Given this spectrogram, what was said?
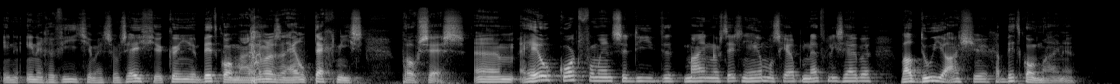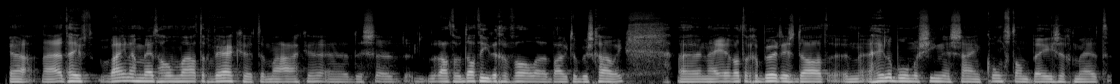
in, in een riviertje met zo'n zeefje, kun je bitcoin minen, maar dat is een heel technisch proces. Ehm, heel kort voor mensen die het minen nog steeds niet helemaal scherp op netvlies hebben, wat doe je als je gaat bitcoin minen? Ja, nou, het heeft weinig met handmatig werken te maken. eh, dus eh, laten we dat in ieder geval eh, buiten beschouwing. Nee, wat er gebeurt is dat een heleboel machines zijn constant bezig met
